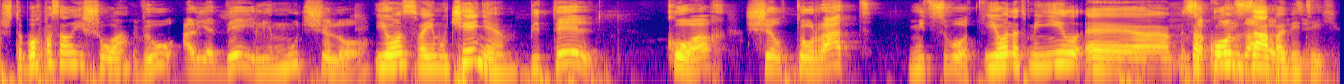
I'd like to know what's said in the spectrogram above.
что Бог послал Иешуа, и он своим учением и он отменил э, закон, закон заповедей. заповедей.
